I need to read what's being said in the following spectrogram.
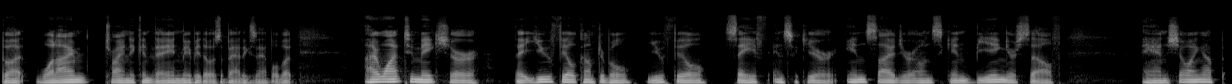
But what I'm trying to convey, and maybe that was a bad example, but I want to make sure that you feel comfortable, you feel safe and secure inside your own skin, being yourself and showing up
